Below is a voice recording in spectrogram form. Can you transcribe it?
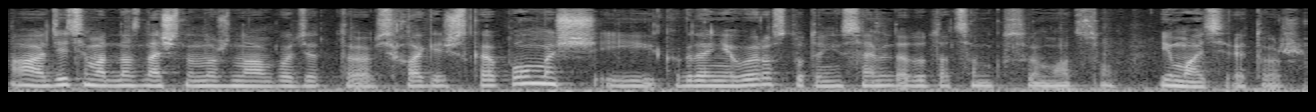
а, детям однозначно нужна будет э, психологическая помощь, и когда они вырастут, они сами дадут оценку своему отцу и матери тоже.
